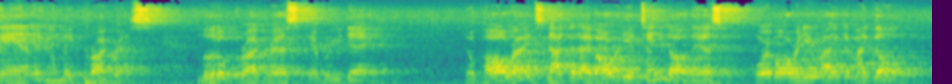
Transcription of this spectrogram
can, and you'll make progress. Little progress every day. You know, Paul writes, not that I've already obtained all this, or have already arrived at my goal.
